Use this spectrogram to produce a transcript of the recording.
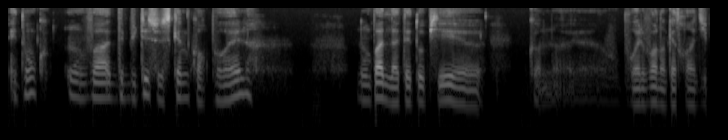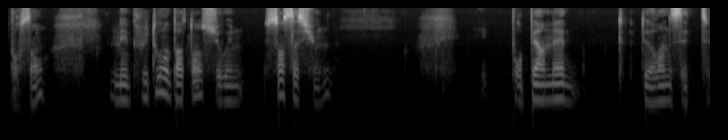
Et donc, on va débuter ce scan corporel, non pas de la tête aux pieds, euh, comme euh, vous pourrez le voir dans 90%, mais plutôt en partant sur une sensation pour permettre de rendre cette,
